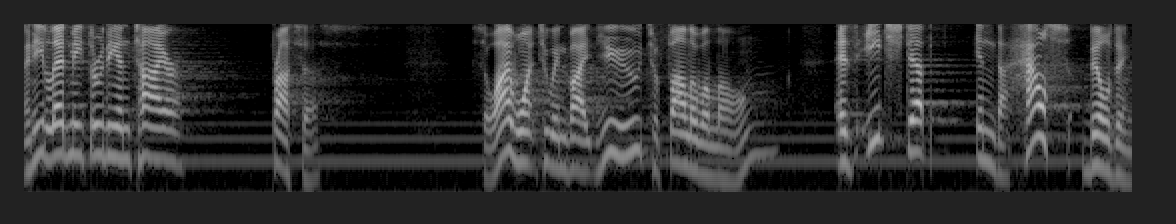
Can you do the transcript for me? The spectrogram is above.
and he led me through the entire process. So I want to invite you to follow along as each step in the house building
